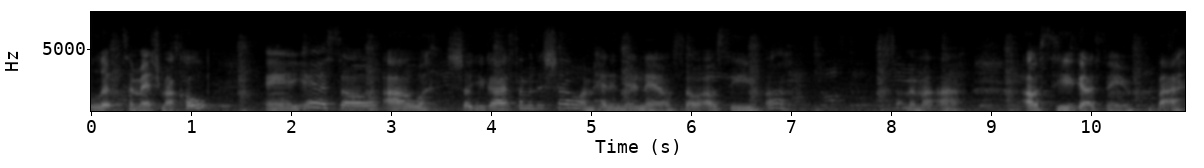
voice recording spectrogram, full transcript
lip to match my coat and yeah, so I'll show you guys some of the show. I'm heading there now, so I'll see you. Oh, something in my eye. I'll see you guys soon. Bye.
